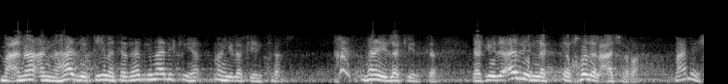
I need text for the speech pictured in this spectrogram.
معناه أن هذه القيمة تذهب لمالكها ما هي لك أنت؟ ما هي لك أنت؟ لكن إذا أذن لك خذ العشرة معلش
